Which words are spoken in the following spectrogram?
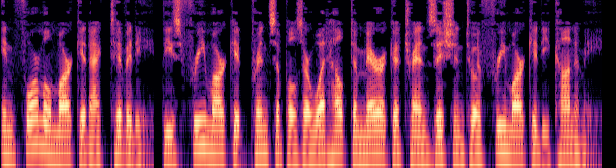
Informal market activity – These free market principles are what helped America transition to a free market economy.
